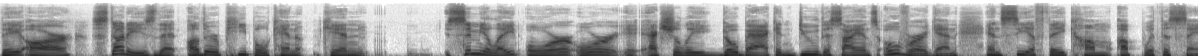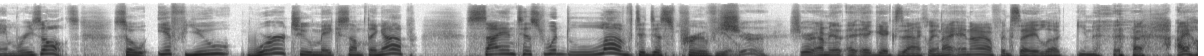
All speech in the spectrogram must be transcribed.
They are studies that other people can can simulate or or actually go back and do the science over again and see if they come up with the same results. So if you were to make something up, scientists would love to disprove you. Sure, sure. I mean, exactly. And I and I often say, look, you know, I,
